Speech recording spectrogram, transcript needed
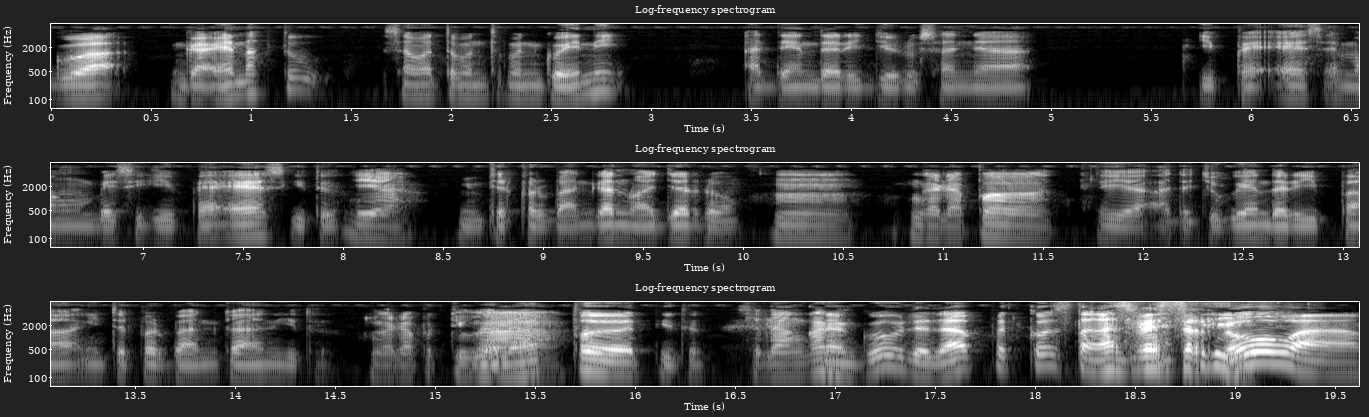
gua nggak enak tuh sama teman-teman gue ini ada yang dari jurusannya IPS emang basic IPS gitu. Iya. Ngincer perbankan wajar dong. Hmm nggak dapet. Iya ada juga yang dari IPA ngincer perbankan gitu. Nggak dapet nggak juga dapet gitu. Nah sedangkan gue udah dapet kok setengah semester Ih, doang.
